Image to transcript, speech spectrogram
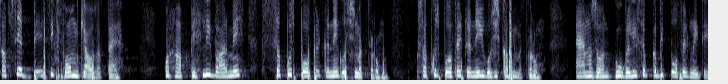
सबसे बेसिक फॉर्म क्या हो सकता है? और हाँ पहली बार में सब कुछ परफेक्ट करने की कोशिश मत करो। सब कुछ परफेक्ट करने की कोशिश कभी मत करो। अमेजोन गूगल ये सब कभी परफेक्ट नहीं थे।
